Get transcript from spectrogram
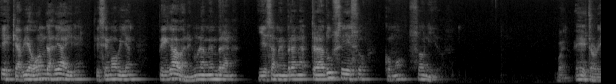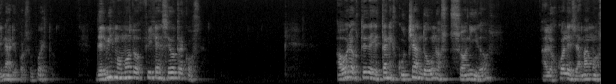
es que había ondas de aire que se movían, pegaban en una membrana y esa membrana traduce eso como sonido. Bueno, es extraordinario, por supuesto. Del mismo modo, fíjense otra cosa. Ahora ustedes están escuchando unos sonidos a los cuales llamamos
